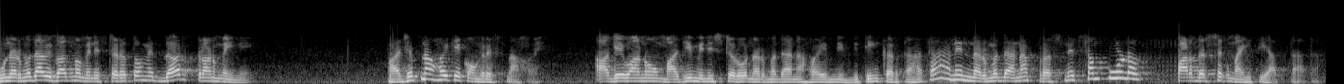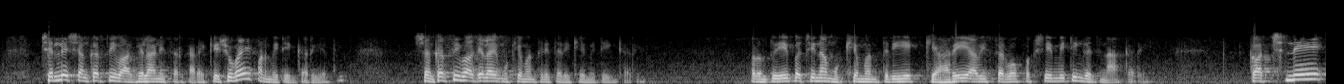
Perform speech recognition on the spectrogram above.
હું નર્મદા વિભાગનો મિનિસ્ટર હતો અમે દર ત્રણ મહિને ભાજપના હોય કે કોંગ્રેસના હોય આગેવાનો, માજી મિનિસ્ટરો નર્મદાના હોય એમની મિટિંગ કરતા હતા અને નર્મદાના પ્રશ્ને સંપૂર્ણ પારદર્શક માહિતી આપતા હતા. છેલ્લે શંકરસિંહ વાઘેલાની સરકારે કેશુભાઈ પણ મિટિંગ કરી હતી. શંકરસિંહ વાઘેલાએ મુખ્યમંત્રી તરીકે મિટિંગ કરી. પરંતુ એ પછીના મુખ્યમંત્રીએ ક્યારેય આવી સર્વપક્ષીય મિટિંગ જ ના કરી. કચ્છને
